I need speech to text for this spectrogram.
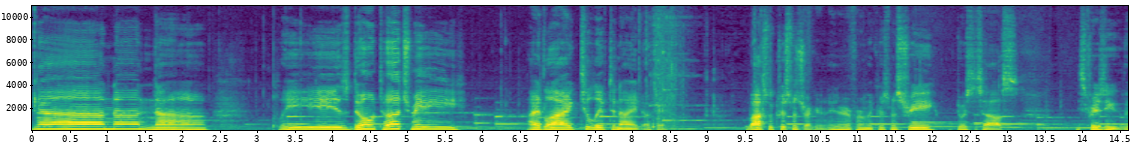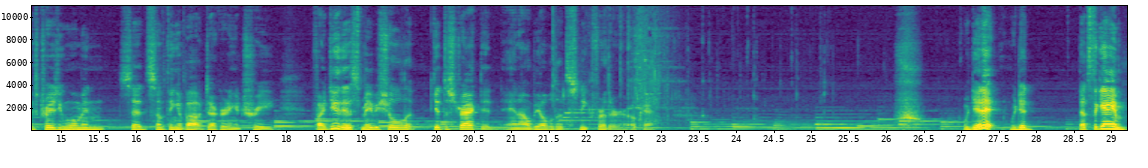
Na na na. Please don't touch me. I'd like to live tonight. Okay. Box with Christmas record. From the Christmas tree, Joyce's house. This crazy this crazy woman said something about decorating a tree. If I do this, maybe she'll get distracted and I'll be able to sneak further. Okay. We did it. We did. That's the game.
